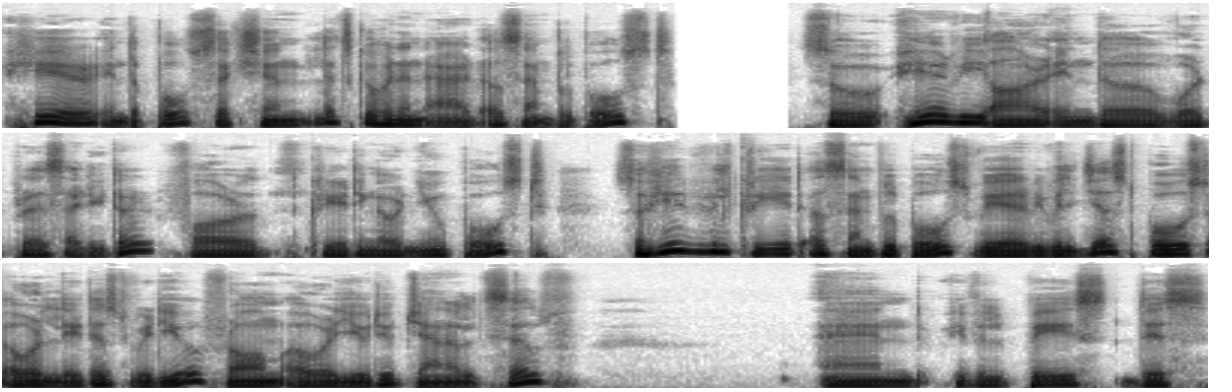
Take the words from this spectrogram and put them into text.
here in the post section, let's go ahead and add a sample post. So here we are in the WordPress editor for creating our new post. So here we will create a sample post where we will just post our latest video from our YouTube channel itself and we will paste this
